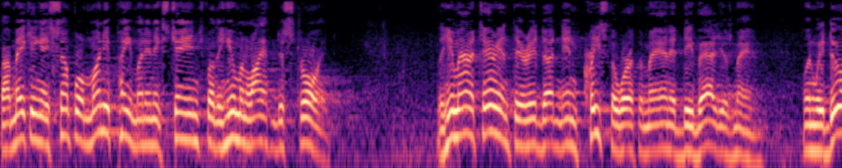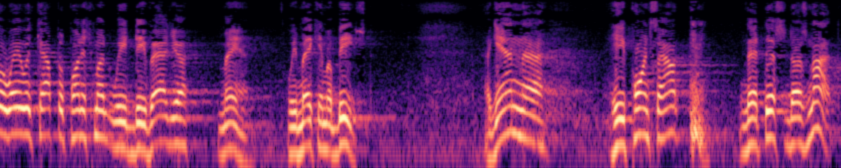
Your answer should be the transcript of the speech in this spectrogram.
by making a simple money payment in exchange for the human life destroyed. The humanitarian theory doesn't increase the worth of man, it devalues man. When we do away with capital punishment, we devalue man. We make him a beast. Again, uh, he points out that this does not,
